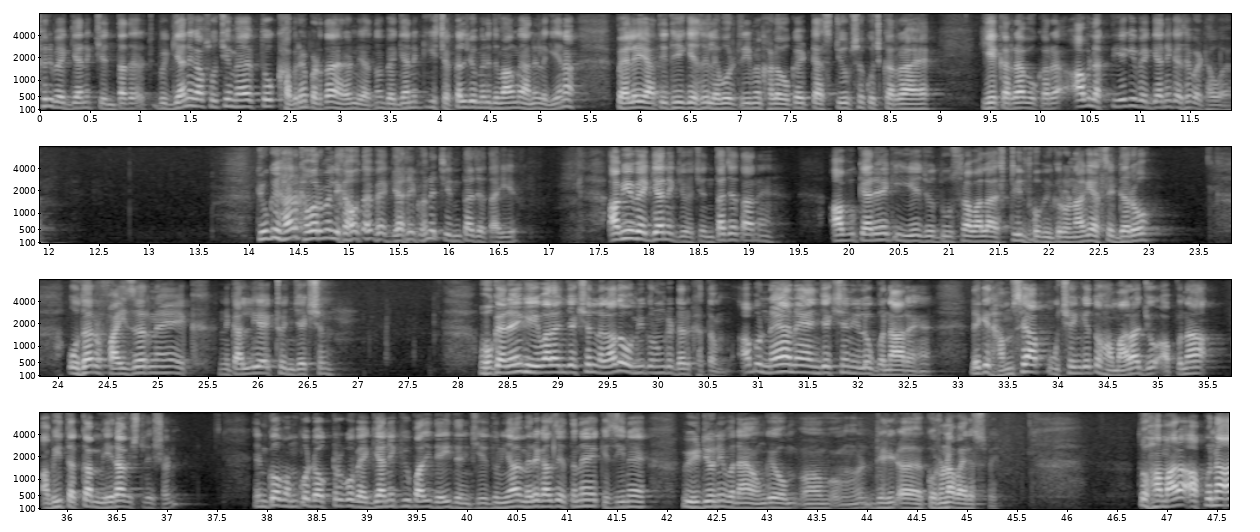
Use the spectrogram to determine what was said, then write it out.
फिर वैज्ञानिक चिंता वैज्ञानिक आप सोचिए, मैं तो खबरें पढ़ता हैरान जाता हूँ। वैज्ञानिक की शक्ल जो मेरे दिमाग में आने लगी है ना, पहले ही आती थी कि ऐसे लेबोरेटरी में खड़े होकर टेस्ट ट्यूब से कुछ कर रहा है, ये कर रहा है, वो कर रहा है। अब लगती है कि वैज्ञानिक ऐसे बैठा हुआ है। क्योंकि हर खबर में लिखा होता है, वैज्ञानिकों ने चिंता जताई है। अब ये वैज्ञानिक जो है, चिंता जता रहे हैं। अब कह रहे हैं कि ये जो दूसरा वाला स्टील थोबिक्रोन आ गया ऐसे डरो। उधर फाइज़र ने एक निकाल लिया, एक इंजेक्शन वो कह रहे हैं कि ये वाला इंजेक्शन लगा दो ओमिक्रोन का डर ख़त्म। अब नया नया इंजेक्शन ये लोग बना रहे हैं। लेकिन हमसे आप पूछेंगे तो हमारा जो अपना अभी तक का मेरा विश्लेषण, इनको अब हमको डॉक्टर को वैज्ञानिक की उपाधि दे ही देनी चाहिए। दुनिया में मेरे ख्याल से इतने किसी ने वीडियो नहीं बनाए होंगे कोरोना वायरस पे। तो हमारा अपना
